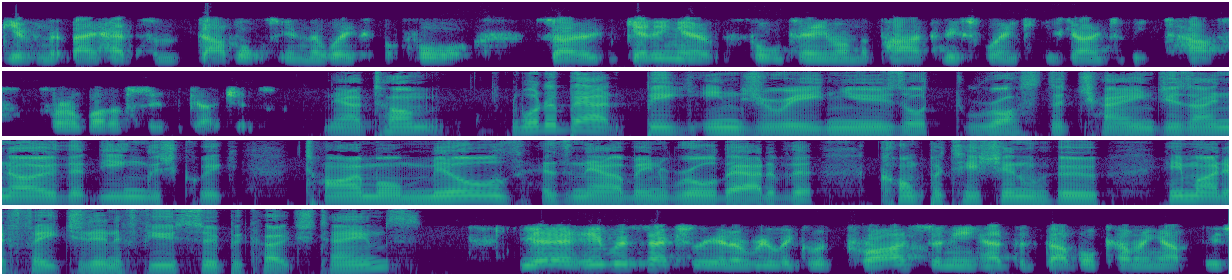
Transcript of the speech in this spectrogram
given that they had some doubles in the weeks before. So getting a full team on the park this week is going to be tough for a lot of super coaches. Now, Tom, what about big injury news or roster changes? I know that the English quick Tymal Mills has now been ruled out of the competition, who he might have featured in a few super coach teams. Yeah, he was actually at a really good price, and he had the double coming up this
